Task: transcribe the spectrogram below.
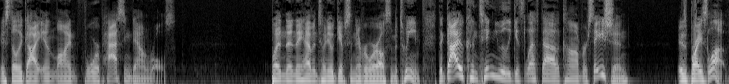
is still a guy in line for passing down roles. But then they have Antonio Gibson everywhere else in between. The guy who continually gets left out of the conversation is Bryce Love.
